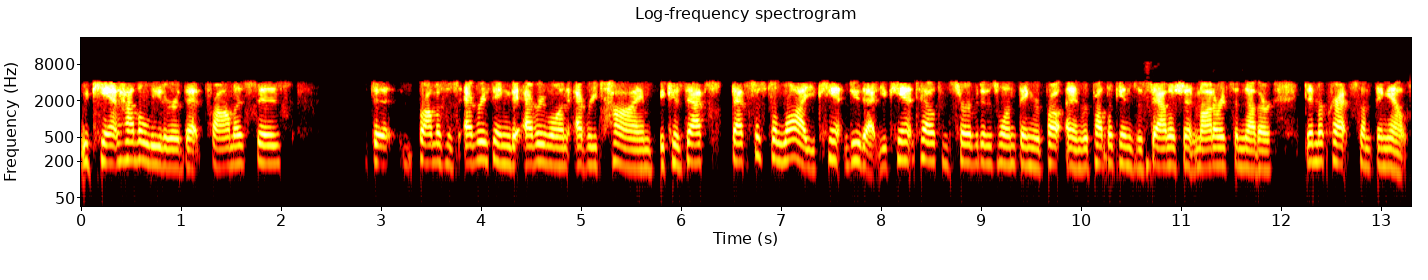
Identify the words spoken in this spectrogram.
we can't have a leader that promises that promises everything to everyone every time because that's that's just a lie. You can't do that. You can't tell conservatives one thing and Republicans, establishment, moderates another, Democrats something else.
